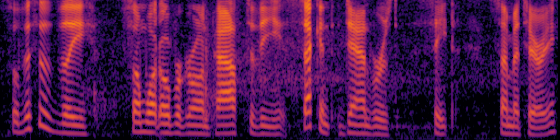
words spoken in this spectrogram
So this is the somewhat overgrown path to the second Danvers State Cemetery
